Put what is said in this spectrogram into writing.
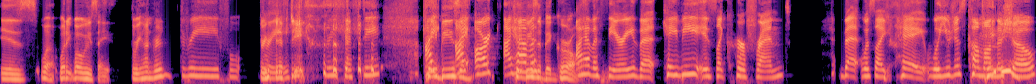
is what? What? What would we say? 300? Three, four. 350? 350. I, KB's I a, are I have KB's a a big girl. I have a theory that KB is like her friend that was like, "Hey, will you just come on the show?"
